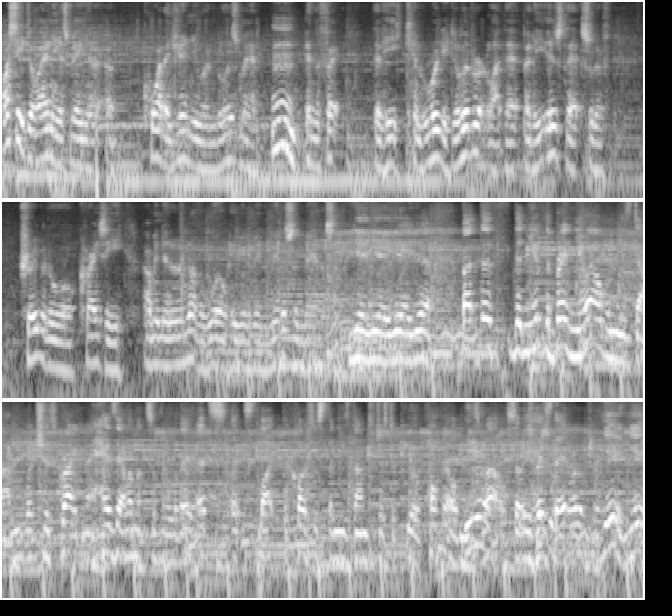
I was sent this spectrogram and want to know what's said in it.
I see Delaney as being a, a quite a genuine blues man Mm. in the fact that he can really deliver it like that, but he is that sort of troubadour, crazy. I mean, in another world, he would have been a medicine man or something. Yeah, yeah, yeah, yeah. But the the new, the brand new album he's done, which is great, and it has elements of all of that. It's it's like the closest thing he's done to just a pure pop album as well. So he has that. the title track. Yeah, yeah,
